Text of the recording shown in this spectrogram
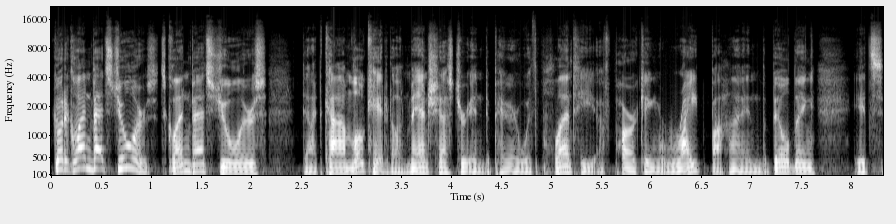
go to Glenn Betz Jewelers. It's glennbetzjewelers.com, located on Manchester in Des Peres with plenty of parking right behind the building. It's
